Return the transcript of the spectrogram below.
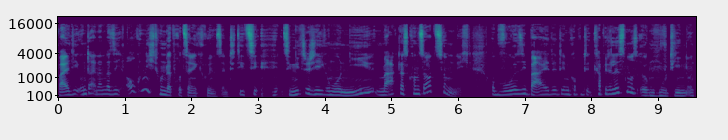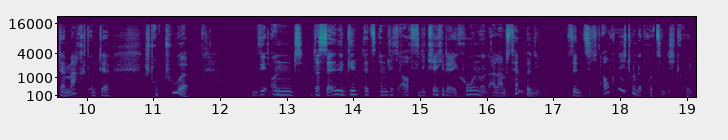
Weil die untereinander sich auch nicht hundertprozentig grün sind. Die zenitische Hegemonie mag das Konsortium nicht, obwohl sie beide dem Kapitalismus irgendwo dienen und der Macht und der Struktur. Und dasselbe gilt letztendlich auch für die Kirche der Ikonen und Alams Tempel. Die sind sich auch nicht hundertprozentig grün.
